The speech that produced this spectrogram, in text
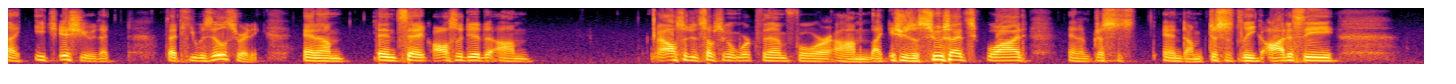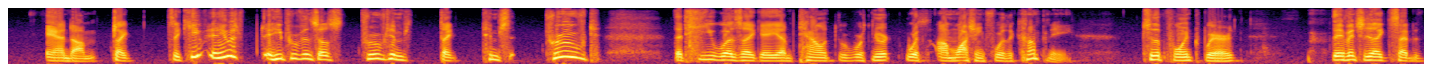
like each issue that that he was illustrating and um and Sejic also did um I also did subsequent work for them for um, like issues of Suicide Squad and um, Justice and um, Justice League Odyssey, and um, like it's like he and he was he proved himself proved him like him proved that he was like a um, talent worth worth um, watching for the company, to the point where they eventually like decided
